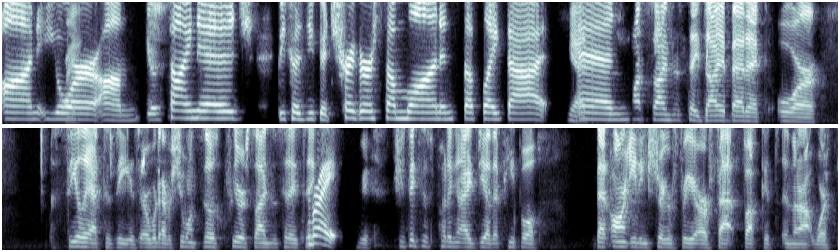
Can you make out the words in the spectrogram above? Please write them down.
on your right. um your signage because you could trigger someone and stuff like that yeah, and want signs that say diabetic or celiac disease or whatever. She wants those clear signs of saying right. She thinks it's putting an idea that people that aren't eating sugar free are fat fuckets and they're not worth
